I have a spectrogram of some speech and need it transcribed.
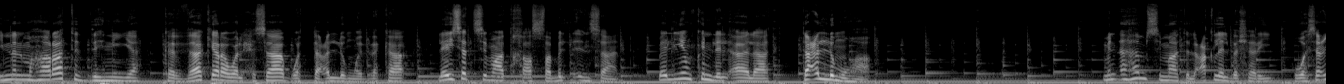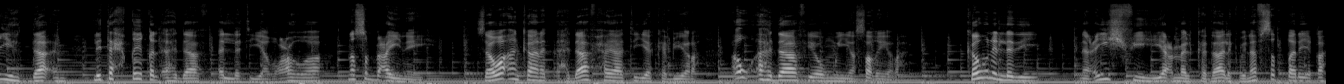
إن المهارات الذهنية كالذاكرة والحساب والتعلم والذكاء ليست سمات خاصة بالإنسان بل يمكن للآلات تعلمها. من أهم سمات العقل البشري هو سعيه الدائم لتحقيق الأهداف التي يضعها نصب عينيه سواء كانت أهداف حياتية كبيرة أو أهداف يومية صغيرة. كون الذي نعيش فيه يعمل كذلك بنفس الطريقة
